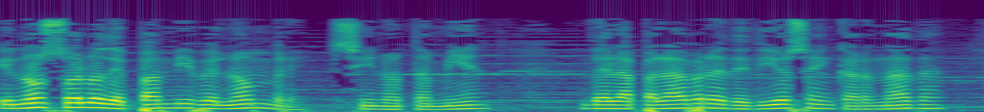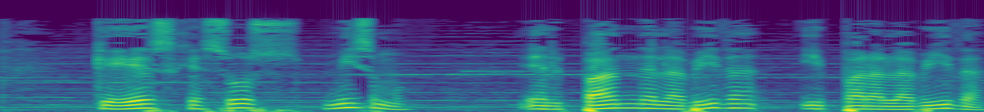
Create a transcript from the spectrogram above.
que no solo de pan vive el hombre, sino también de la palabra de Dios encarnada, que es Jesús mismo, el pan de la vida y para la vida.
